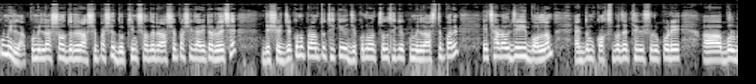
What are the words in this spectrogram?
কুমিল্লা। কুমিল্লা সদরের আশেপাশে, দক্ষিণ সদরের আশেপাশে গাড়িটা রয়েছে। দেশের যে কোনো প্রান্ত থেকে, যে কোনো অঞ্চল থেকে কুমিল্লা আসতে পারেন। এছাড়াও যেই বললাম, একদম কক্সবাজার থেকে শুরু করে বলব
